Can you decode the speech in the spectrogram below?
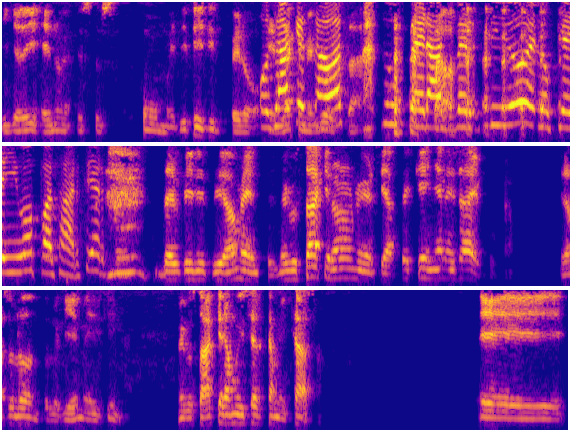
y yo dije, no, esto es como muy difícil, pero... O sea que, estabas súper advertido de lo que iba a pasar, ¿cierto? Definitivamente. Me gustaba que era una universidad pequeña en esa época. Era solo odontología y medicina. Me gustaba que era muy cerca a mi casa. Eh,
